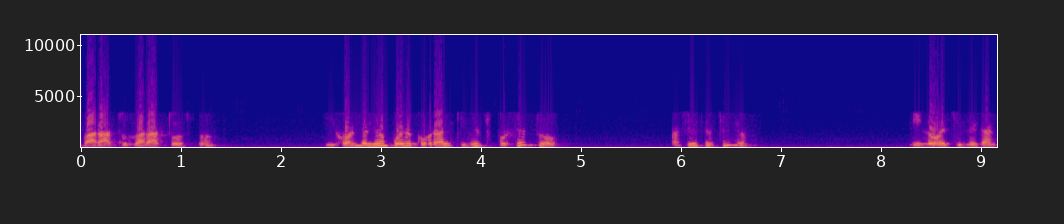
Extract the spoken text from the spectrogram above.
baratos, baratos, ¿no? Y Juan de León puede cobrar el 500%. Así de sencillo. Y no es ilegal.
